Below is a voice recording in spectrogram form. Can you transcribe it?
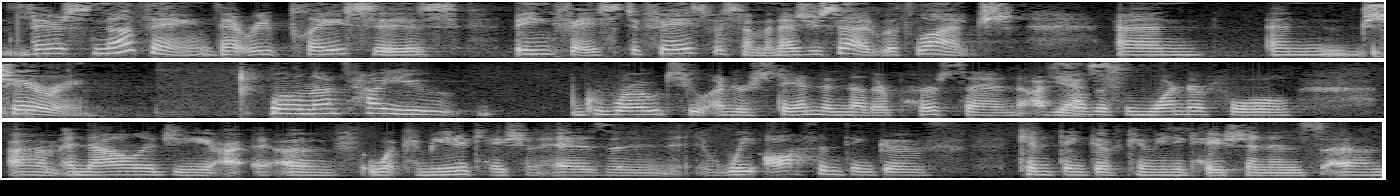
there's nothing that replaces being face to face with someone, as you said, with lunch and, and sharing. Well, and that's how you grow to understand another person. I yes. saw this wonderful um, analogy of what communication is, and we often think of can think of communication as um,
